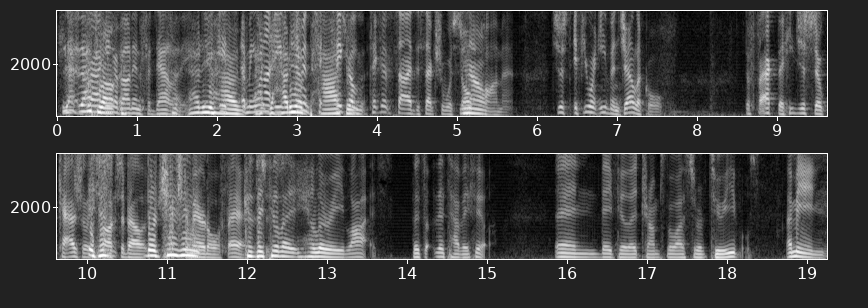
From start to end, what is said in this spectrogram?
He That- was that's bragging what- about infidelity. how do you It's- have- I mean, how- when I, how do you even have ta- take a pastors- take aside the sexual assault No. comment. Just if you're an evangelical, the fact that he just so casually It's just- talks about they're choosing- extramarital affairs because they feel is- that Hillary lies. That's that's how they feel, and they feel that Trump's the lesser of two evils. I mean,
